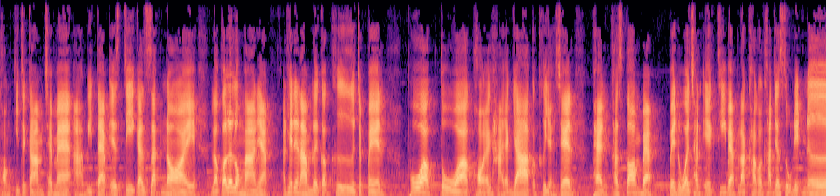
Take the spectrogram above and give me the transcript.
ของกิจกรรมใช่ไหมอ่ามีแต้ม SG กันสักหน่อย แล้วก็เลื่อนลงมาเนี่ย อันที่แนะนำเลยก็คือจะเป็นพวกตัวของหายากๆก็คืออย่างเช่น แผ่นคัสตอมแบบ เป็นเวอร์ชัน X ที่แบบราคาค่อนข้างจะสูงนิดนึง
